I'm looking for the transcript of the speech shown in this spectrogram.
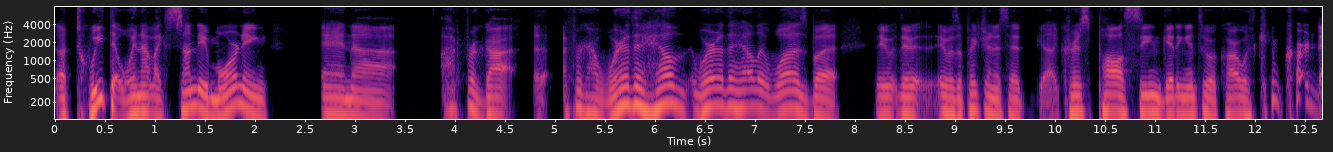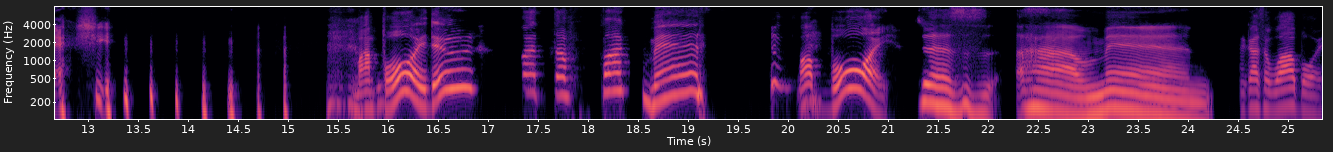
a tweet that went out like Sunday morning, and uh I forgot I forgot where the hell where the hell it was, but they there it was a picture and it said uh, Chris Paul seen getting into a car with Kim Kardashian. My boy, dude. what the fuck, man? My boy. Just oh man. That guy's a wild boy.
